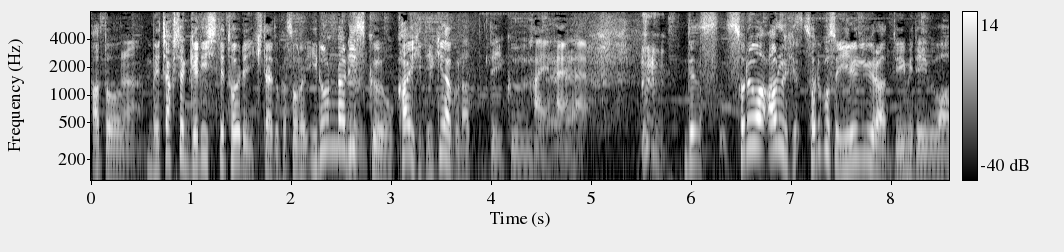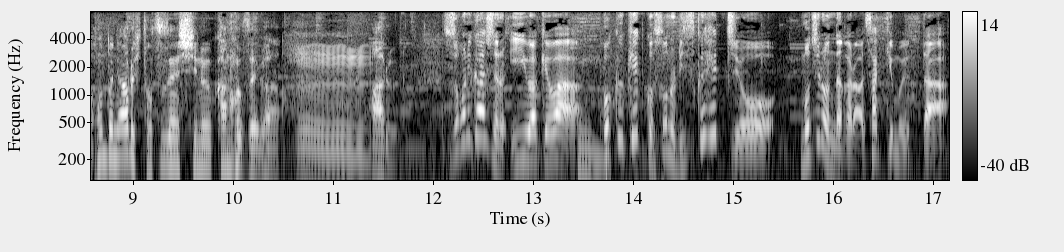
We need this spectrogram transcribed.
あとうん。めちゃくちゃ下痢してトイレ行きたいとかそのいろんなリスクを回避できなくなっていくんだよね でそそれはある日それこそイレギュラーっていう意味で言えば本当にある日突然死ぬ可能性がある。そこに関しての言い訳は、うん。僕結構そのリスクヘッジをもちろんだからさっきも言った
